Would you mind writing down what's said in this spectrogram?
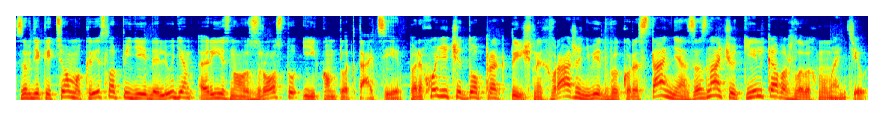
Завдяки цьому крісло підійде людям різного зросту і комплектації. Переходячи до практичних вражень від використання, зазначу кілька важливих моментів.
